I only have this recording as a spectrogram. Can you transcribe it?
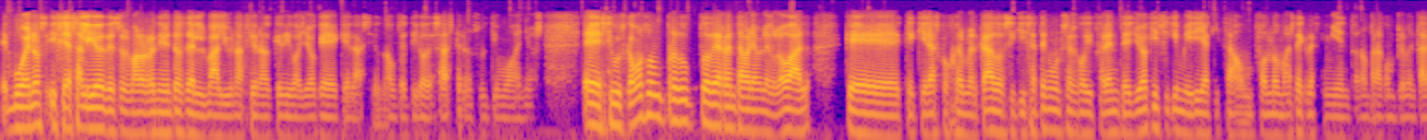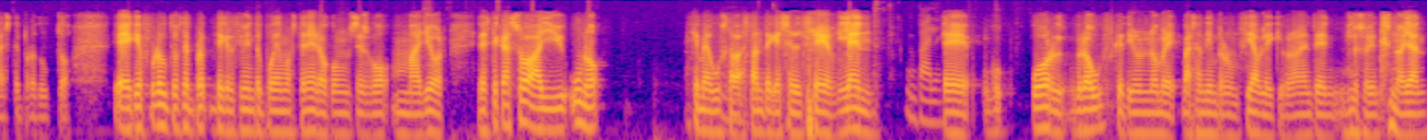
eh, buenos y se ha salido de esos malos rendimientos del value nacional que digo yo que, que ha sido un auténtico desastre en los últimos años. Eh, si buscamos un producto de renta variable global que, que, quiera escoger mercados y quizá tenga un sesgo diferente, yo aquí sí que me iría quizá a un fondo más de crecimiento ¿no? para complementar este producto. Eh, ¿Qué productos de, crecimiento podemos tener o con un sesgo mayor? En este caso hay uno que me gusta bastante que es el Serlen. Vale. World Growth, que tiene un nombre bastante impronunciable y que probablemente los oyentes no hayan,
